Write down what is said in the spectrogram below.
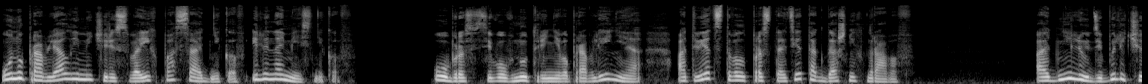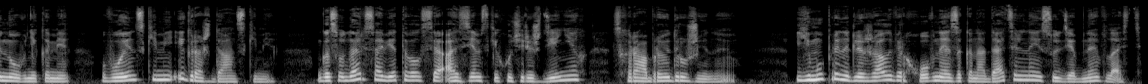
он управлял ими через своих посадников или наместников. Образ всего внутреннего правления ответствовал простоте тогдашних нравов. Одни люди были чиновниками, воинскими и гражданскими. Государь советовался о земских учреждениях с храброю дружиною. Ему принадлежала верховная законодательная и судебная власть.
